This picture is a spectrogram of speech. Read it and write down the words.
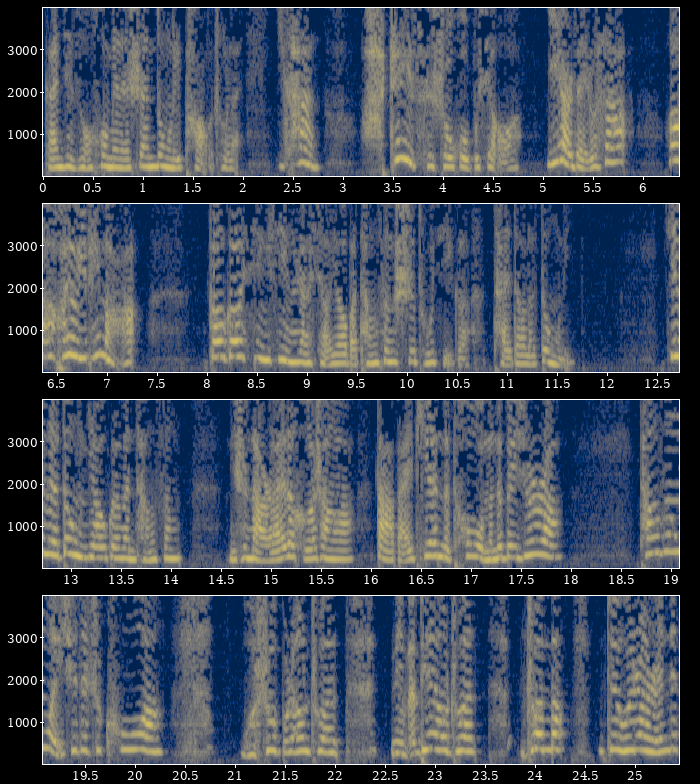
赶紧从后面的山洞里跑出来，一看，啊，这次收获不小啊！一下逮着仨啊，还有一匹马，高高兴兴让小妖把唐僧师徒几个抬到了洞里。进了洞，妖怪问唐僧：“你是哪儿来的和尚啊？大白天的偷我们的背心儿啊？”唐僧委屈的直哭啊！我说不让穿，你们偏要穿，穿吧，这回让人家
